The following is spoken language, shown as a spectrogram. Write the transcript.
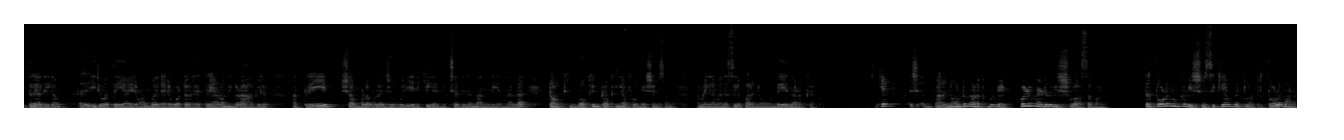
ഇത്രയധികം ഇരുപത്തയ്യായിരം അമ്പതിനായിരം വോട്ടവർ എത്രയാണോ നിങ്ങളുടെ ആഗ്രഹം അത്രയും ശമ്പളമുള്ള ജോലി എനിക്ക് ലഭിച്ചതിന് നന്ദി എന്നുള്ള ടോക്കിംഗ് വാക്കിംഗ് ടോക്കിംഗ് അഫോമേഷൻസ് ഉണ്ട്. നമ്മളിങ്ങനെ മനസ്സിൽ പറഞ്ഞുകൊണ്ടേ നടക്കുക. ഓക്കെ പറഞ്ഞുകൊണ്ട് നടക്കുമ്പോൾ എപ്പോഴും വേണ്ടത് വിശ്വാസമാണ്. എത്രത്തോളം നമുക്ക് വിശ്വസിക്കാൻ പറ്റുമോ അത്രത്തോളമാണ്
